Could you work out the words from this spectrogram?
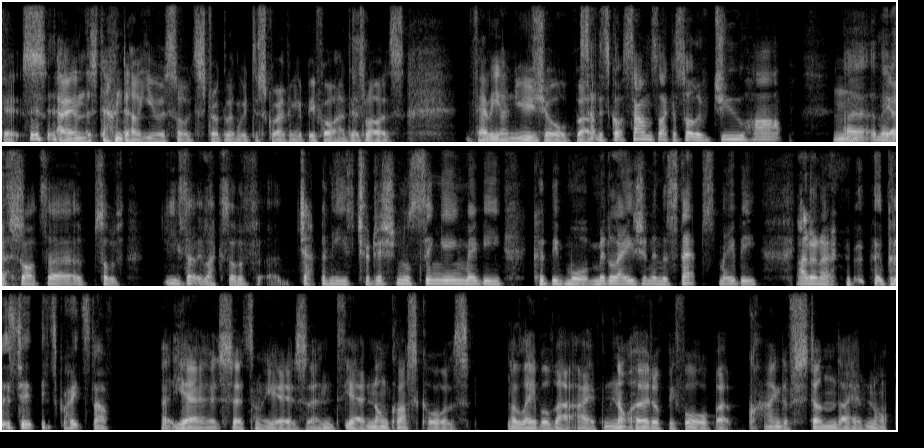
It's I understand how you were sort of struggling with describing it beforehand as well. It's very unusual, but It's got sounds like a sort of Jew harp, Mm, uh, and then yes. it's got a sort of exactly like sort of uh, Japanese traditional singing. Maybe could be more Middle Asian in the steps. Maybe I don't know, but it's it's great stuff. Uh, yeah, it certainly is. And yeah, non classical is a label that I've not heard of before, but kind of stunned I have not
